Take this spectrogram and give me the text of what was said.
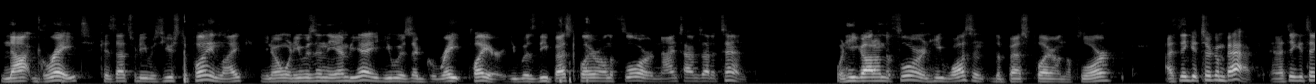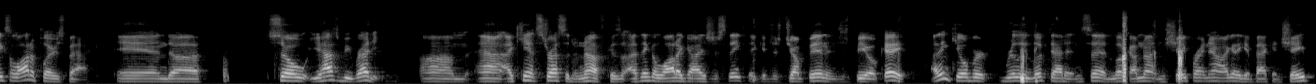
not great, because that's what he was used to playing like, you know, when he was in the NBA, he was a great player. He was the best player on the floor nine times out of 10 when he got on the floor and he wasn't the best player on the floor, I think it took him back. And I think it takes a lot of players back. And uh, so you have to be ready. Um, I can't stress it enough because I think a lot of guys just think they could just jump in and just be okay. I think Gilbert really looked at it and said, "Look, I'm not in shape right now. I got to get back in shape."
